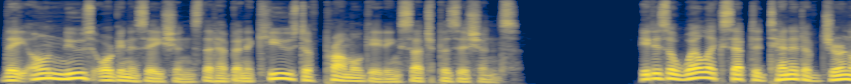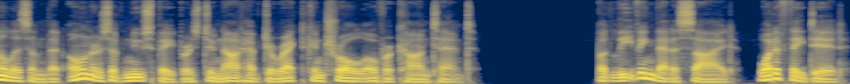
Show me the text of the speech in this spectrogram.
They own news organizations that have been accused of promulgating such positions. It is a well accepted tenet of journalism that owners of newspapers do not have direct control over content. But leaving that aside, what if they did?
